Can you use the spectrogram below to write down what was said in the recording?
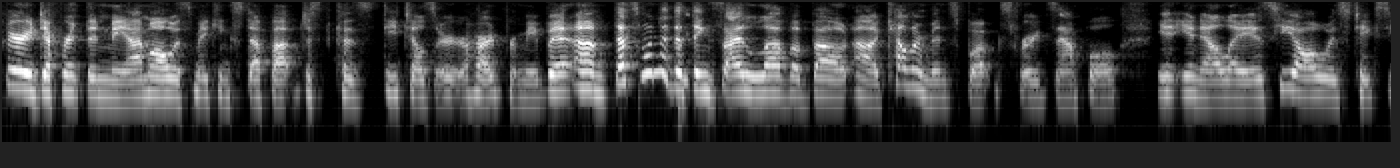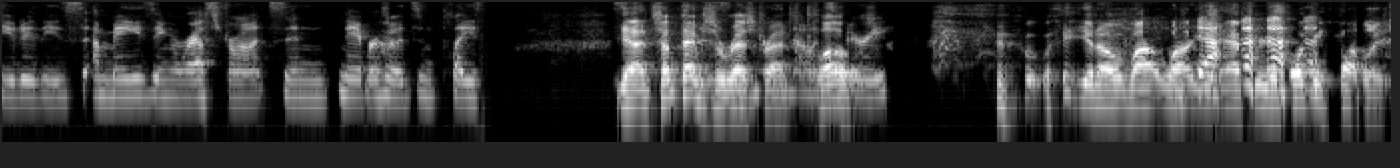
Very different than me. I'm always making stuff up just because details are hard for me. But um, that's one of the things I love about uh, Kellerman's books, for example, in, in LA, is he always takes you to these amazing restaurants and neighborhoods and places. Yeah, and sometimes the restaurants you know, close. Very, you know, while, while yeah. after your book is published.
